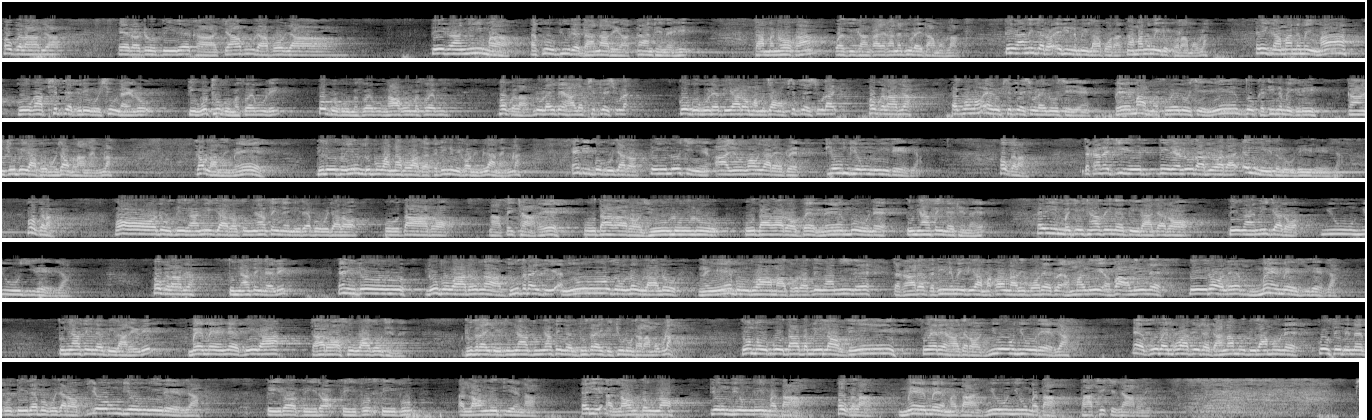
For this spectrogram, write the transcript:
ဟုတ်ကလားဗျ အဲ့တော့တို့တည်တဲ့အခါကြားဘူးတာပေါ့ဗျာတေဂာနီးမှာအခုပြုတဲ့ဒါနတွေကကံထင်တယ်ဟိဒါမနောကဝစီကံကာယကံနဲ့ပြုလိုက်တာမဟုတ်လားတေဂာနီးကြတော့အဲ့ဒီနမိတ်လားပေါ်တာကမ္မနမိတ်လို့ခေါ်တာမဟုတ်လားအဲ့ဒီကမ္မနမိတ်မှာကိုကဖြစ်ပျက်ကလေးကိုရှုနိုင်လို့ဒီဝတ္ထုကိုမဆွဲဘူးလေပုဂ္ဂိုလ်ကိုမဆွဲဘူးငါကိုမဆွဲဘူးဟုတ်ကလားလှူလိုက်တဲ့ဟာလည်းဖြစ်ပျက်ရှုလိုက်ကိုယ်ကိုယ်ကိုလည်းတရားတော်မှမကြောက်အောင်ဖြစ်ပျက်ရှုလိုက်ဟုတ်ကလားဗျာအကုန်လုံးအဲ့လိုဖြစ်ပျက်ရှုလိုက်လို့ရှိရင် ဘယ်မှမဆွဲလို့ရှိရင်သူဂတိနမိတ်ကလေးကံကျိုးပေးရဖို့မရောက်မလာနိုင်ဘူးလားရောက်လာနိုင်မယ်ဒီလိုဆိုရင်လူဘဝနတ်ဘဝဆိုဂတိနမိတ်ကောင်းနေမရနိုင်ဘူးလားအဲ့ဒီပုဂ္ဂိုလ်ကြတော့တေလို့ရှိရင်အာယုံကောင်းရတဲ့အတွက်ပြုံးပြုံးလေးတယ်ဗျဟုတ်ကလားတခါတည်းကြည့်ရသေးတယ်လို့သာပြောတာအိတ်နေသလိုလေးတယ်ဗျဟုတ်ကလားဟောတို့ဒီကနေ့ကြတော့သူများစိတ်နဲ့နေတဲ့ပုဂ္ဂိုလ်ကြတော့ဟိုသားတော့ငါစိတ်ချတယ်ဟိုသားကတော့ယူလုံးလို့ ဟိုသားကတော့ပဲငယ်မှုနဲ့သူများစိတ်နဲ့ထင်တယ်အဲ့ဒီမကြည်ချစိတ်နဲ့သေးတာကြတော့ဒီကနေ့ကြတော့ညူညူကြီးတယ်ဗျဟုတ်ကလားဗျသူများစိတ်နဲ့လေအဲ့ဒီတို့လူဘဝတုန်းကဒုသရိုက်တွေအမျိုးစုံလှုပ်လာလို့ငရဲပုံသွားမှာဆိုတော့သင်္ကန်းကြီးလဲတခါတော့ဂတိနမိတ်တွေကမကောင်းတာတွေပေါ်တဲ့အတွက်အမလေးအပလေးနဲ့သေတော့လဲမဲ့မဲ့ကြီးတယ်ဗျာသူများစိတ်နဲ့သေတာတွေလေမဲ့မဲ့နဲ့သေတာ ဒါတော့အဆိုးဝါးဆုံးထင်တယ်ဒုသရိုက်တွေသူများသူများစိတ်နဲ့ဒုသရိုက်တွေကျူးလွန်ထားတာမဟုတ်လားတို့မဟုတ်ကိုသားသမီးလောက်တင်ဆွဲတဲ့ဟာကြတော့ညိုညိုတဲ့ဗျာအဲကိုယ်ပိုင်ဘဝဖြစ်တဲ့ဒါနမှုသီလမှုနဲ့ကိုယ်စိတ်နဲ့ကိုယ်တည်တဲ့ပုဂ္ဂိုလ်ကြတော့ပြုံးပြုံးနေတယ်ဗျာတည်တော့တည်တော့တည်ဖို့တည်ဖို့အလောင်းလေးပြင်တာအဲ့ဒီအလောင်းသုံးလောင်းပြုံးပြုံးလေးမသာဟုတ်ကလားမဲမဲမသာညူးညူးမသာဘာဖြစ်ကြရတော့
